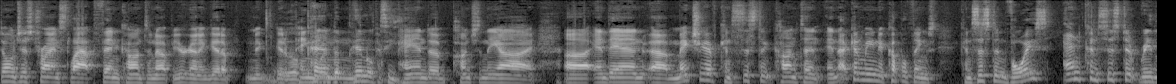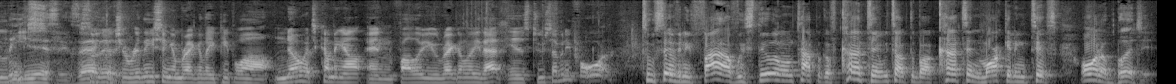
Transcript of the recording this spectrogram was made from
Don't just try and slap thin content up. You're going to get a get a A penguin panda penalty. panda punch in the eye. Uh, and then uh, make sure you have consistent content, and that can mean a couple things: consistent voice and consistent release. Yes, exactly. So that you're releasing them regularly. People know it's coming out and follow you regularly. That is 274. 275, we still on topic of content. We talked about content marketing tips on a budget,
